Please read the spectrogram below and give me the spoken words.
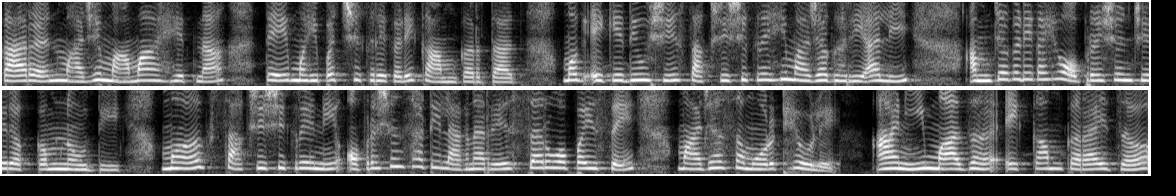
कारण माझे मामा आहेत ना ते महिपत शिखरेकडे काम करतात. मग एके दिवशी साक्षी शिखरे ही माझ्या घरी आली. आमच्याकडे काही ऑपरेशनची रक्कम नव्हती. मग साक्षी शिखरेंनी ऑपरेशनसाठी लागणारे सर्व पैसे माझ्यासमोर ठेवले. आणि माझं एक काम करायचं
